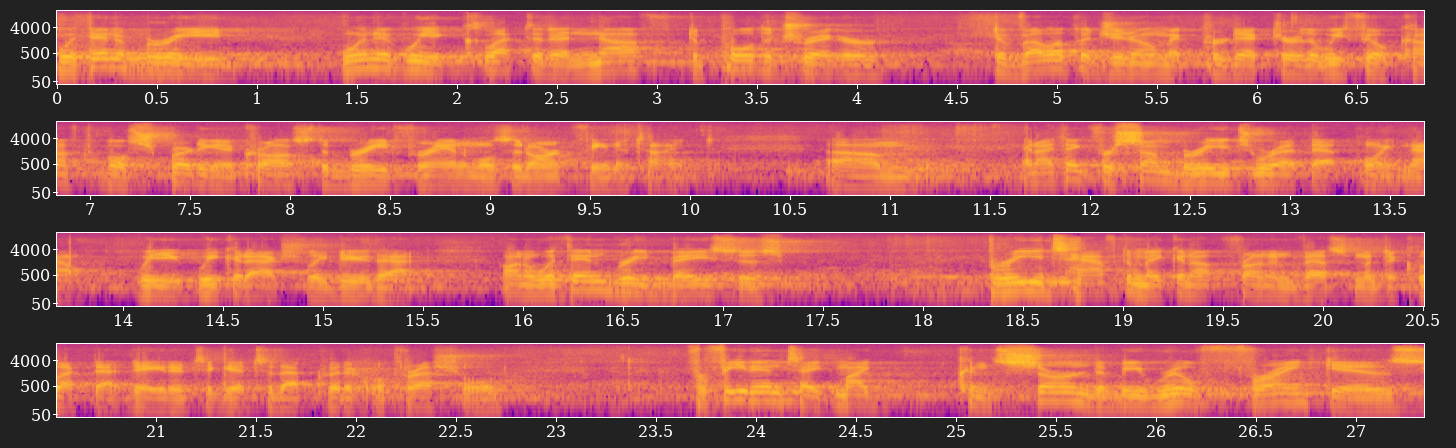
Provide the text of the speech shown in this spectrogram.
within a breed, when have we collected enough to pull the trigger, develop a genomic predictor that we feel comfortable spreading across the breed for animals that aren't phenotyped? Um, and I think for some breeds, we're at that point now. We, we could actually do that. On a within breed basis, breeds have to make an upfront investment to collect that data to get to that critical threshold. For feed intake, my concern, to be real frank, is,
